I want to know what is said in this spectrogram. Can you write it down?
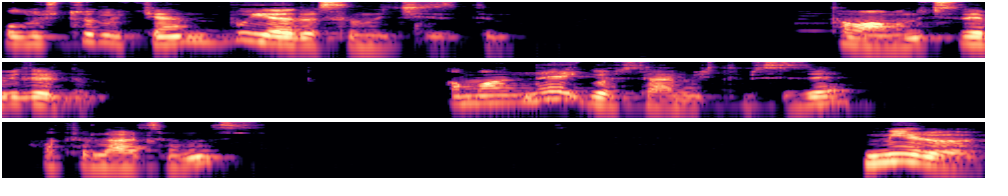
oluştururken bu yarısını çizdim. Tamamını çizebilirdim. Ama ne göstermiştim size? Hatırlarsanız. Mirror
